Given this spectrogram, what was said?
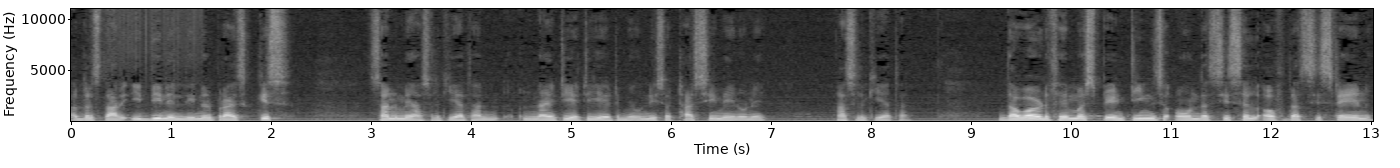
अब्दुल स्तार ईदी ने लीनर प्राइज किस सन में हासिल किया था 1988 में, उन्नीस में इन्होंने हासिल किया था। The world famous paintings on the ceiling of the Sistine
